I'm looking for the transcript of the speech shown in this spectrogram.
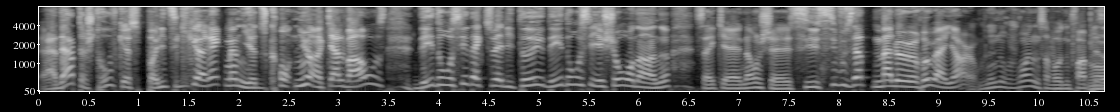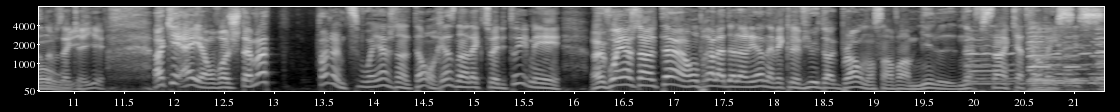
À date, je trouve que c'est politique correct, man. Il y a du contenu en calvase, des dossiers d'actualité, des dossiers chauds, on en a. C'est que non, je- si, si vous êtes malheureux ailleurs, venez nous rejoindre, ça va nous faire plaisir Oh de vous oui. accueillir. OK, hey, on va justement faire un petit voyage dans le temps. On reste dans l'actualité, mais un voyage dans le temps, on prend la DeLorean avec le vieux Doug Brown. On s'en va en 1986.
